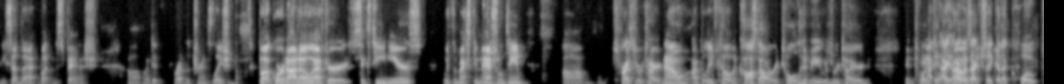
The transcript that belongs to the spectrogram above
He said that, but in Spanish. Uh, I did read the translation. But Guardado, after 16 years with the Mexican national team, um, surprised he retired now. I believe Kellyn Acosta already told him he was retired in 2020. I, I, was actually going to quote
